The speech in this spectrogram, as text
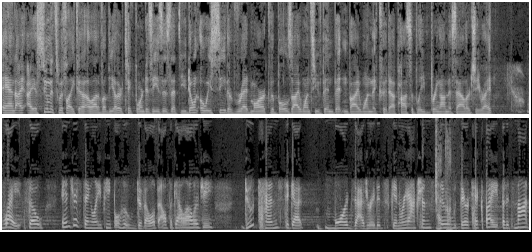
and I, I, assume it's with like a, a lot of the other tick-borne diseases that you don't always see the red mark, the bullseye, once you've been bitten by one that could uh, possibly bring on this allergy, right? Right. So interestingly, people who develop alpha gal allergy do tend to get more exaggerated skin reactions to Okay. their tick bite, but it's not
